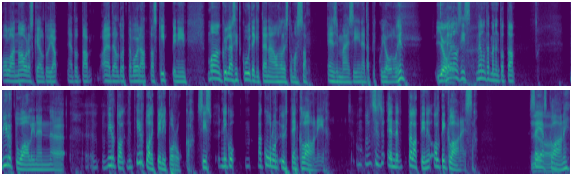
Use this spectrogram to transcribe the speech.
ollaan naureskeltu ja, ja tota, ajateltu, että voidaan ottaa skippi, niin mä oon kyllä sitten kuitenkin tänään osallistumassa ensimmäisiin etäpikkujouluihin. Joo, Meillä on siis, meillä on tämmöinen tota, virtuaalinen, äh, virtuaali, virtuaalipeliporukka. Siis niin kuin, mä kuulun yhteen klaaniin. Siis ennen pelattiin, niin oltiin klaaneissa. CS-klaani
